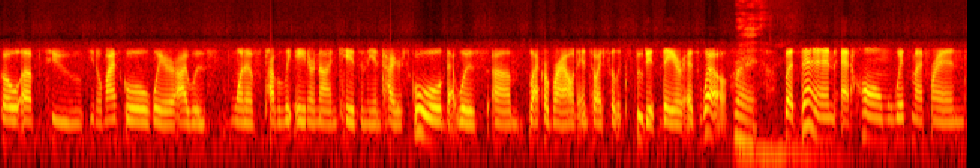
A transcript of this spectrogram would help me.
go up to, you know, my school where I was one of probably eight or nine kids in the entire school that was um, black or brown, and so I'd feel excluded there as well. Right. But then at home with my friends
